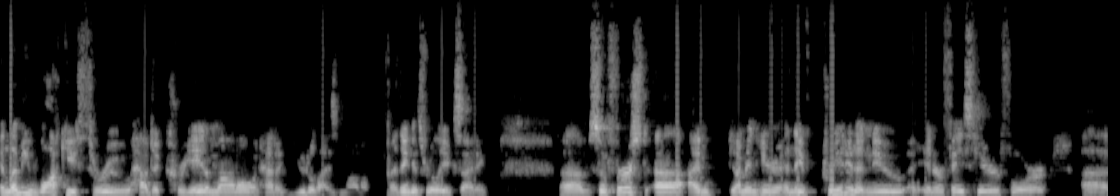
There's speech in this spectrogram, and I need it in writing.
and let me walk you through how to create a model and how to utilize a model. I think it's really exciting. Um, so first, uh, I'm I'm in here, and they've created a new interface here for uh,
